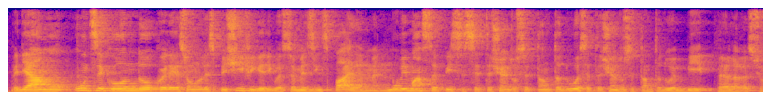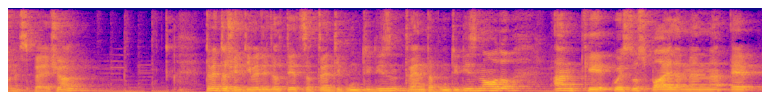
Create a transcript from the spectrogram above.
Vediamo un secondo quelle che sono le specifiche di questo Amazing Spider-Man. Movie Masterpiece 772-772B per la versione special. 30 cm di altezza, 30 punti di, 30 punti di snodo. Anche questo Spider-Man è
